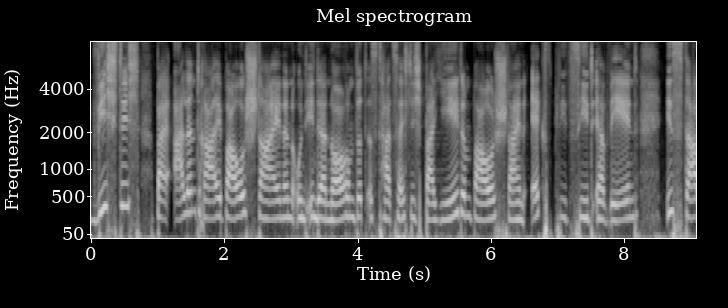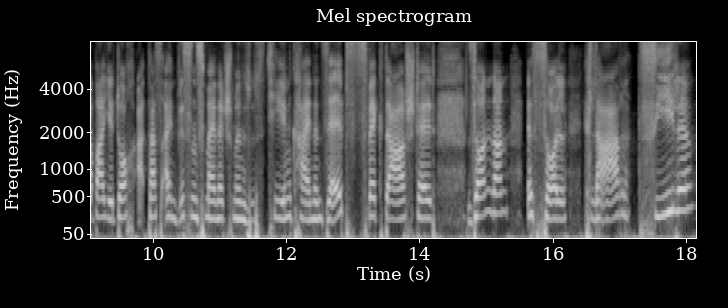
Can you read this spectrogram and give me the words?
Wichtig bei allen drei Bausteinen und in der Norm wird es tatsächlich bei jedem Baustein explizit erwähnt, ist dabei jedoch, dass ein Wissensmanagementsystem keinen Selbstzweck darstellt, sondern es soll klar Ziele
